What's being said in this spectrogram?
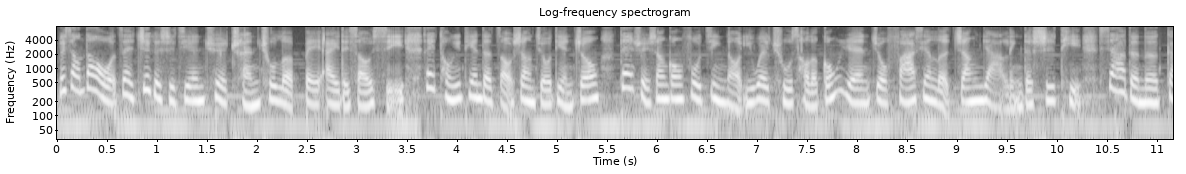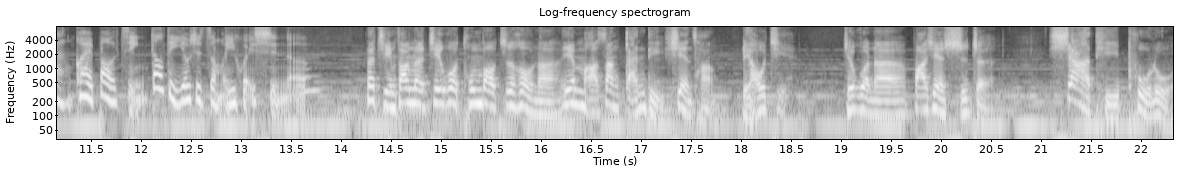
没想到，我在这个时间却传出了悲哀的消息。在同一天的早上九点钟，淡水上宫附近呢，一位除草的工人就发现了张雅玲的尸体，吓得呢赶快报警。到底又是怎么一回事呢？那警方呢接获通报之后呢，也马上赶抵现场了解，结果呢发现死者下体暴露。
